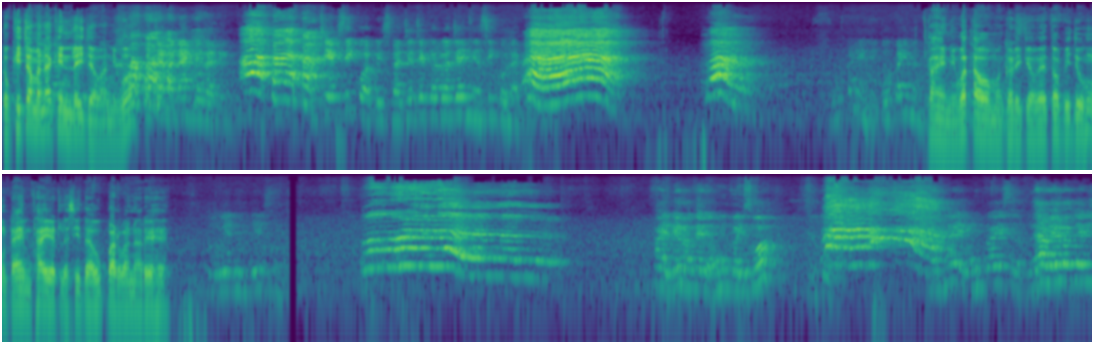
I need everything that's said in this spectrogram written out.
તો ખીચામાં નાખીને લઈ જવાની હો. કાંઈ નહીં બતાવોમાં ઘડી કે હવે તો બીજું શું ટાઈમ થાય એટલે સીધા ઉપાડવાના રહે તો વેલું દઈશ હાય વેલો તેરે હું કહીશ હો. હું કહીશ જા વેલો તેરે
